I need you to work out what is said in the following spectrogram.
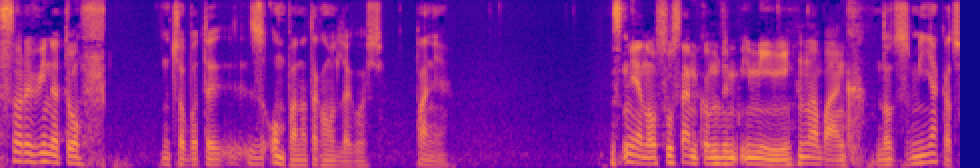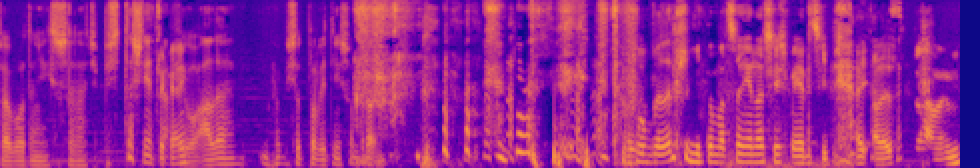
Sorry, winę tu. No co, bo ty z umpa na taką odległość. Panie. Z, nie no, z ósemką i mini, na bank. No z miniaka trzeba było do nich strzelać. Byś też nie trafił, ale miałbyś odpowiedniejszą broń. to byłoby lepsze wytłumaczenie naszej śmierci. Ej, ale strzelałem.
